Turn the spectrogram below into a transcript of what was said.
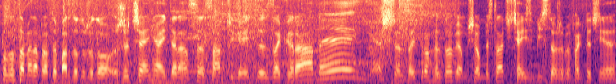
pozostawia naprawdę bardzo dużo do życzenia i teraz e, Subjugate zagrany. Jeszcze tutaj trochę zdrowia musiałby stracić Ice Beasto, żeby faktycznie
